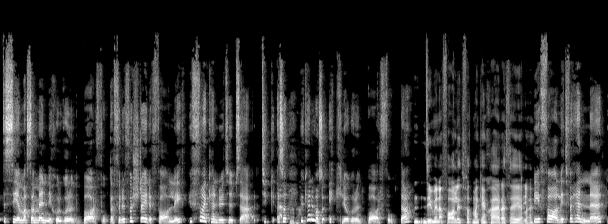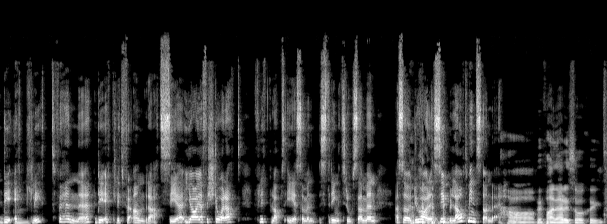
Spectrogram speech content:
inte se massa människor gå runt barfota. För det första är det farligt. Hur fan kan du typ så här, tyck, alltså hur kan du vara så äcklig och gå runt barfota? Du menar farligt för att man kan skära sig eller? Det är farligt för henne, det är Mm. äckligt för henne, det är äckligt för andra att se. Ja, jag förstår att flipflops är som en stringtrosa, men alltså du har en sula åtminstone. Ja, för fan det här är så sjukt.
